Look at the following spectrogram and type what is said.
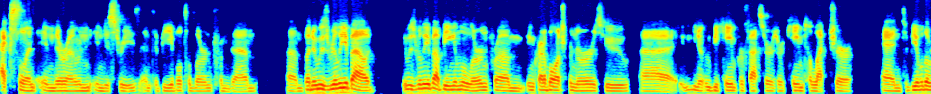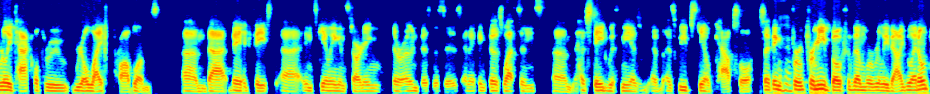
excellent in their own industries and to be able to learn from them um, but it was really about it was really about being able to learn from incredible entrepreneurs who uh, you know who became professors or came to lecture and to be able to really tackle through real life problems um, that they had faced uh, in scaling and starting their own businesses. And I think those lessons um, have stayed with me as, as we've scaled Capsule. So I think mm-hmm. for, for me, both of them were really valuable. I don't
